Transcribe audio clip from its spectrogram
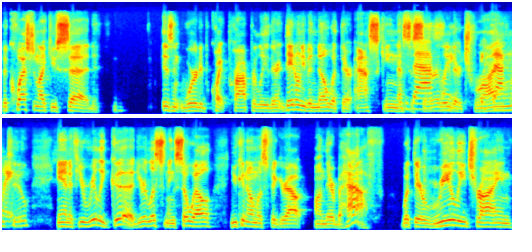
the question, like you said, isn't worded quite properly. They're, they don't even know what they're asking necessarily. Exactly. They're trying exactly. to. And if you're really good, you're listening so well, you can almost figure out on their behalf what they're really trying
